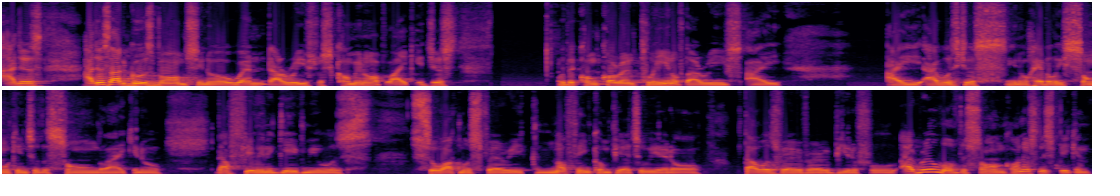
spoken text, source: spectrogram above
I just, I just had goosebumps, you know, when that riff was coming up. Like it just, with the concurrent playing of that riffs, I, I, I was just, you know, heavily sunk into the song. Like, you know, that feeling it gave me was so atmospheric. Nothing compared to it at all. That was very, very beautiful. I really love the song, honestly speaking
